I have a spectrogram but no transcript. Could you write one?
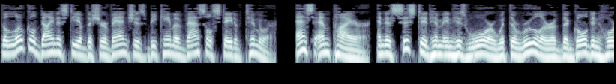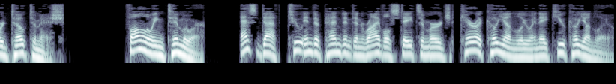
The local dynasty of the Shirvanshahs became a vassal state of Timur's empire, and assisted him in his war with the ruler of the Golden Horde Toktamish. Following Timur's death, two independent and rival states emerged, Kara Koyunlu and Aq Koyunlu.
